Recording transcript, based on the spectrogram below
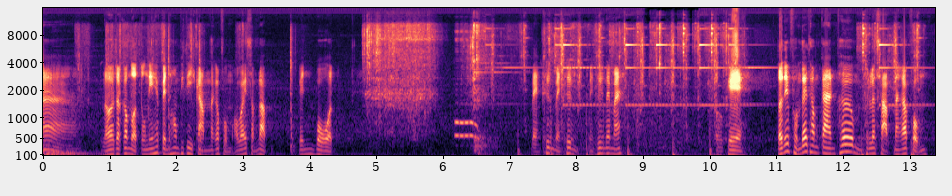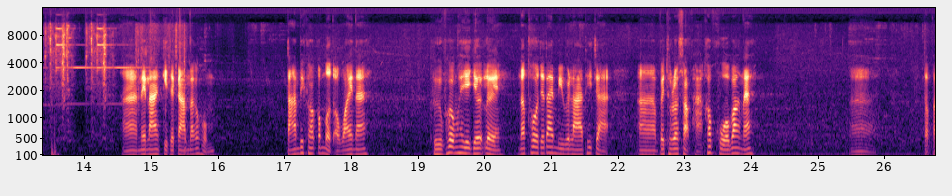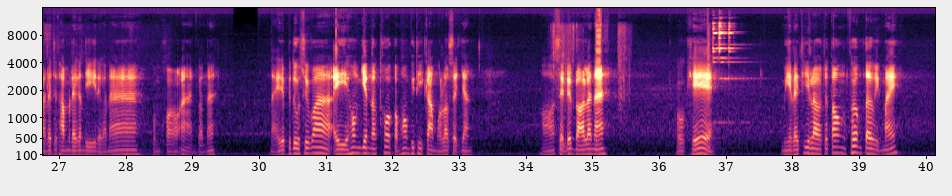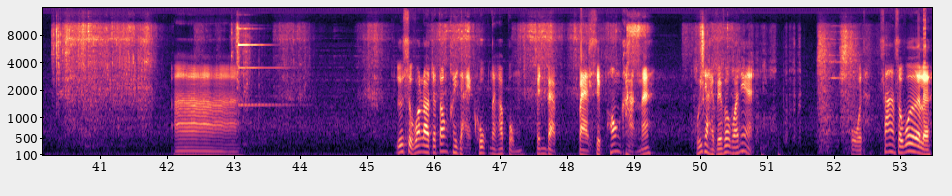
เราจะกำหนดตรงนี้ให้เป็นห้องพิธีกรรมนะครับผมเอาไว้สำหรับเป็นโบสถ์ แบ่งครึ่งแบ่งครึ่งแบ่งครึ่งได้ไหมโอเค ตอนนี้ผมได้ทำการเพิ่มโทรศัพท์นะครับผมอ่าในลานกิจกรรมนะครับผม ตามที่เขากำหนดเอาไว้นะ คือเพิ่มให้เยอะๆเลย นักโทษจะได้มีเวลาที่จะไปโทรศัพท์หาครอบครัวบ้างนะอ่าต่อไปเราจะทำอะไรกันดีเดี๋ยวกันนะ ผมขออ่านก่อนนะ ไหนเดี๋ยวไปดูซิว่าไอห้องเยี่ยมนักโทษกับห้องพิธีกรรมของเราเสร็จยัง อ๋อ เสร็จเรียบร้อยแล้วนะ โอเค มีอะไรที่เราจะต้องเพิ่มเติมอีกไหมอ่ารู้สึกว่าเราจะต้องขยายคุกนะครับผมเป็นแบบ 80 ห้องขังนะโหใหญ่ไปปะวะเนี่ยโหสร้างเซิร์ฟเวอร์เลย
